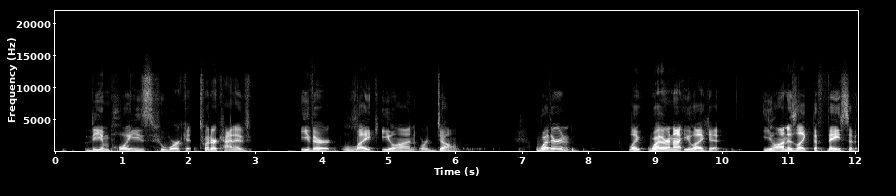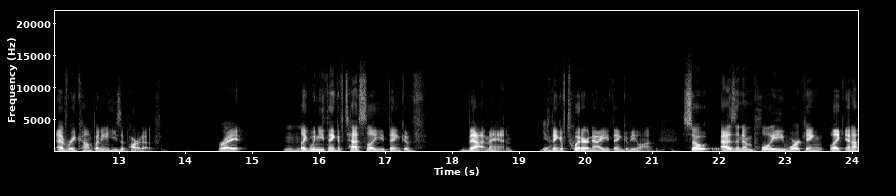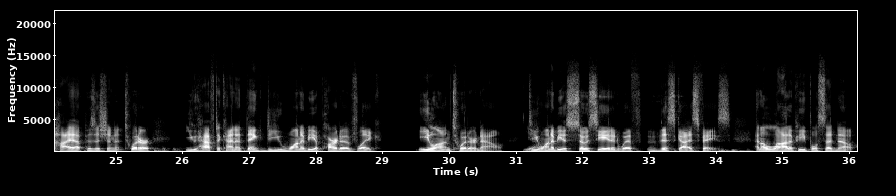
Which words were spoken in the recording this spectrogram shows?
the employees who work at Twitter kind of either like Elon or don't. Whether like whether or not you like it, Elon is like the face of every company he's a part of. Right? Mhm. Like when you think of Tesla, you think of that man. Yeah. You think of Twitter, now you think of Elon. So as an employee working like in a high up position at Twitter, you have to kind of think, do you want to be a part of like Elon Twitter now? yeah. Do you want to be associated with this guy's face? And a lot of people said no.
